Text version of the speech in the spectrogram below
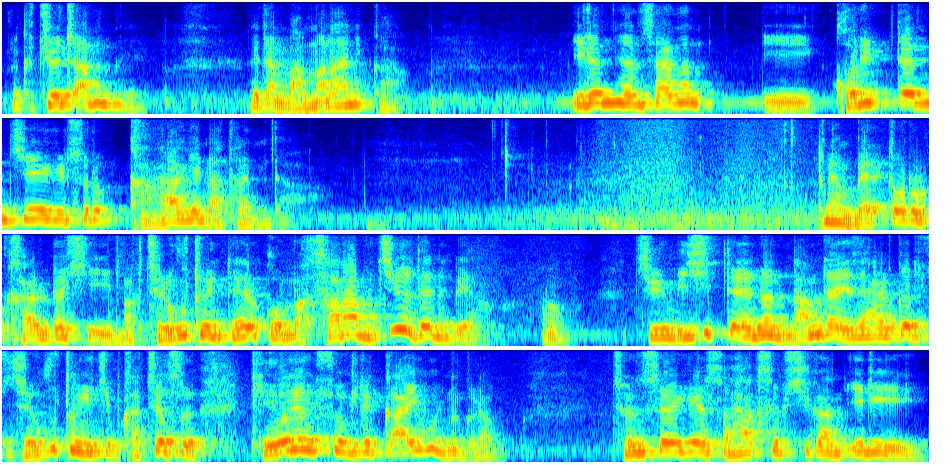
그러니까 쥐어 짜는 거예요. 그냥 만만하니까. 이런 현상은 이 고립된 지역일수록 강하게 나타납니다. 그냥 맷돌을 갈듯이 막 절구통이 되고 막 사람 찌어대는 거야. 어. 지금 20대는 남자, 여자 할 것 없이 절구통에 지금 갇혀서 계속 이렇게 까이고 있는 거라고. 전 세계에서 학습 시간 1위,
